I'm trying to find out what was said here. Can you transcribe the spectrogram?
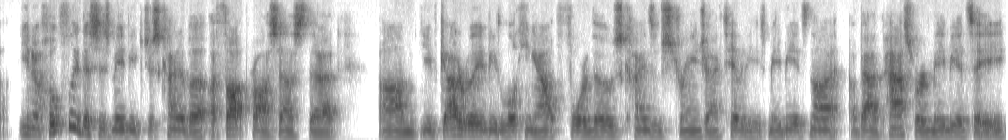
uh, you know, hopefully this is maybe just kind of a, a thought process that um, you've got to really be looking out for those kinds of strange activities. Maybe it's not a bad password. Maybe it's a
